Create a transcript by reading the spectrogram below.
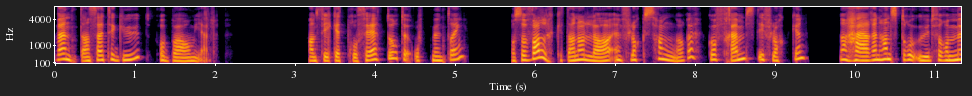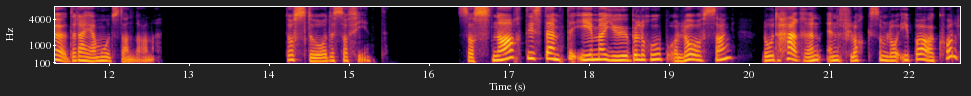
vendte han seg til Gud og ba om hjelp. Han fikk et profetord til oppmuntring, og så valgte han å la en flokk sangere gå fremst i flokken når hæren hans dro ut for å møte disse motstanderne. Da står det så fint. Så snart de stemte i med jubelrop og lovsang, lot Herren en flokk som lå i bakhold,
